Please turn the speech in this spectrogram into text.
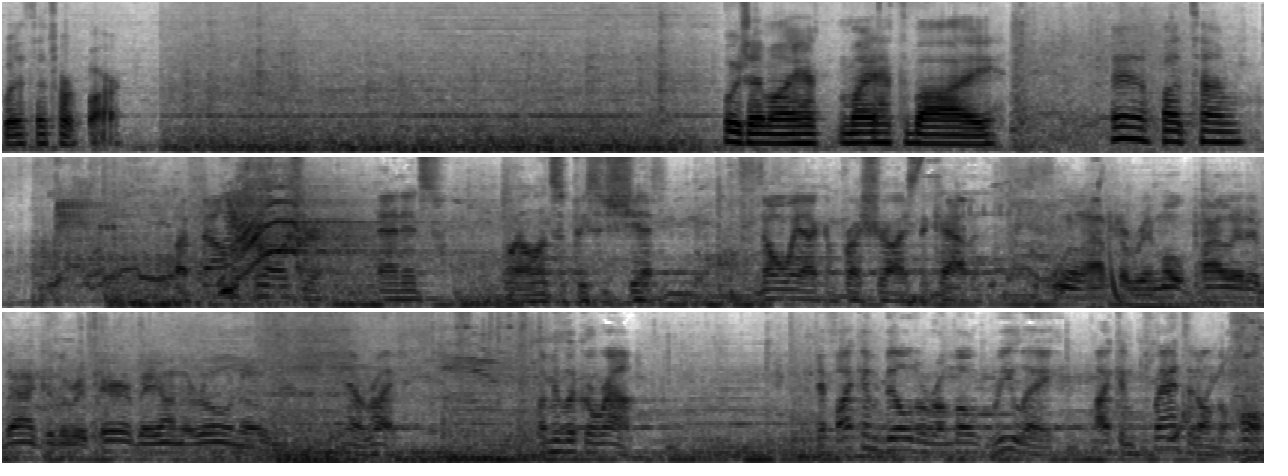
with the torque bar, which I might have, might have to buy. Eh, by the time. I found the closure, and it's well, it's a piece of shit. No way I can pressurize the cabin. We'll have to remote pilot it back to the repair bay on the Roanoke. Yeah, right. Let me look around. If I can build a remote relay, I can plant it on the hull.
